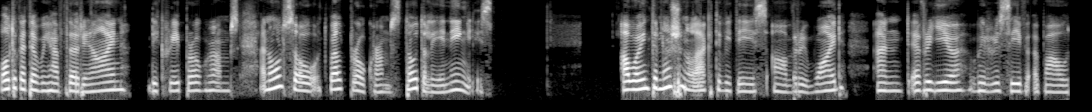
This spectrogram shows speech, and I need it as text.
Altogether, we have 39 degree programs and also 12 programs totally in English. Our international activities are very wide and every year we receive about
